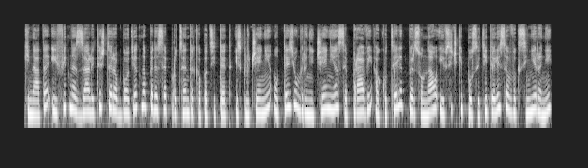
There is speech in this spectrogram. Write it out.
Кината и фитнес залите ще работят на 50% капацитет. Изключение от тези ограничения се прави, ако целият персонал и всички посетители са вакцинирани,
